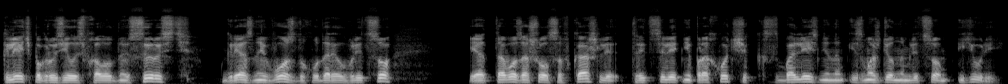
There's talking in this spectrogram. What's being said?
Клеть погрузилась в холодную сырость, грязный воздух ударил в лицо, и оттого зашелся в кашле тридцатилетний проходчик с болезненным, изможденным лицом Юрий.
